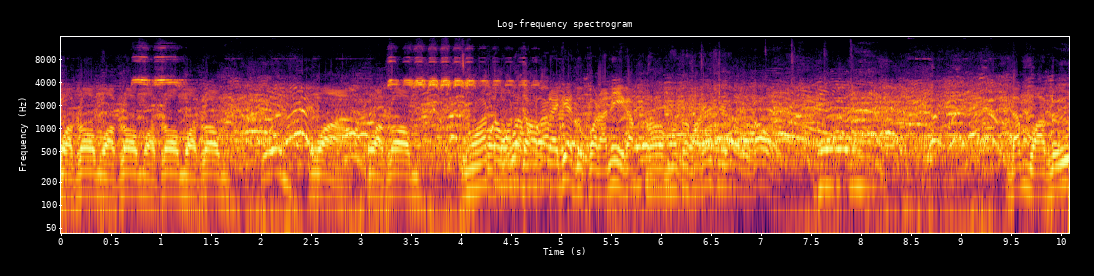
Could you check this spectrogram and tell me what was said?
หมอบลมหมอบลมหมอบลมหมอบลมหัวหัวลมหัวตะวันตกอะไรเที่ยถูกกรณีครับหัวตะวันตกอะไรเที่ยดำหวาบหรือ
